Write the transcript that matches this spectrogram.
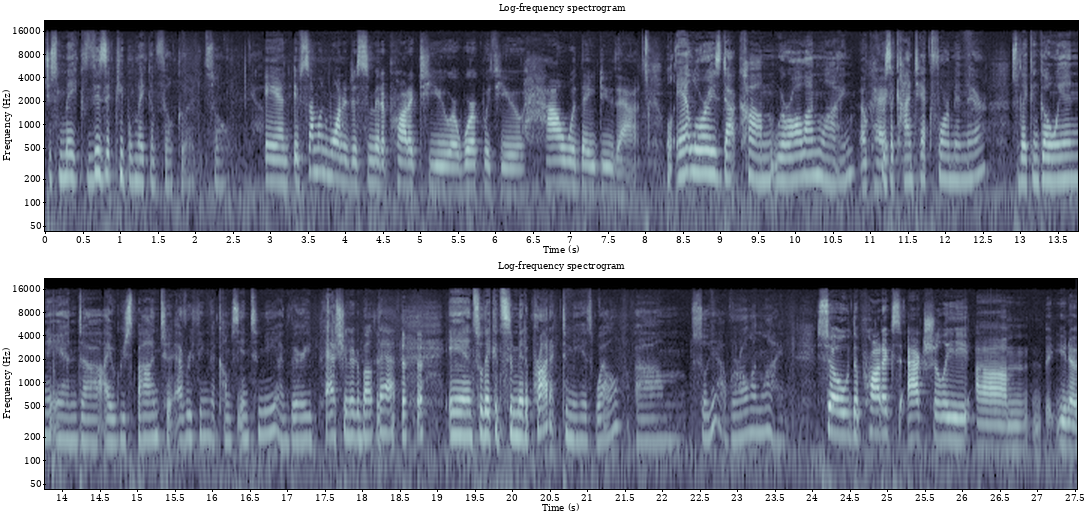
just make visit people, make them feel good. So. Yeah. And if someone wanted to submit a product to you or work with you, how would they do that? Well, AuntLauries.com, we're all online. Okay. There's a contact form in there. So they can go in and uh, I respond to everything that comes into me. I'm very passionate about that. and so they can submit a product to me as well. Um, so yeah, we're all online. So the products actually, um, you know,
